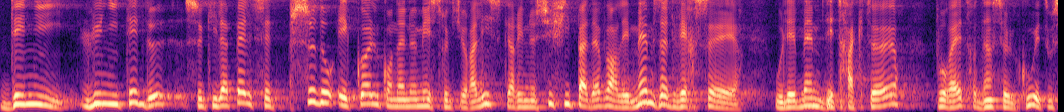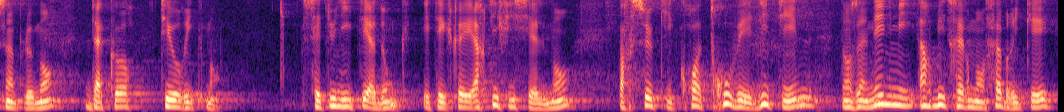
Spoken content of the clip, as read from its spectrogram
dénie l'unité de ce qu'il appelle cette pseudo-école qu'on a nommée structuraliste, car il ne suffit pas d'avoir les mêmes adversaires ou les mêmes détracteurs pour être d'un seul coup et tout simplement d'accord théoriquement. Cette unité a donc été créée artificiellement par ceux qui croient trouver, dit-il, dans un ennemi arbitrairement fabriqué,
